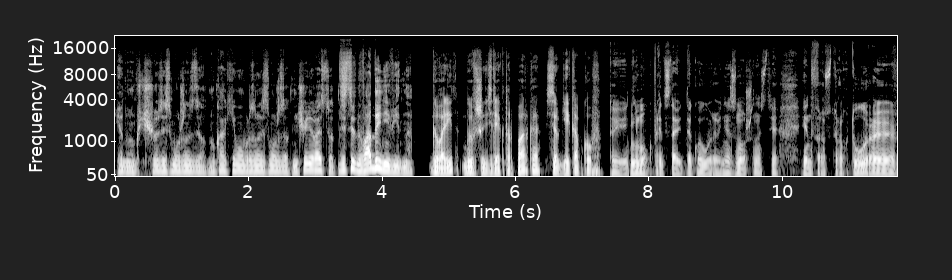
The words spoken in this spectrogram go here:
Я думаю, что здесь можно сделать? Ну, каким образом здесь можно сделать? Ничего не растет. Действительно, воды не видно говорит бывший директор парка Сергей Капков. Ты не мог представить такой уровень изношенности инфраструктуры,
